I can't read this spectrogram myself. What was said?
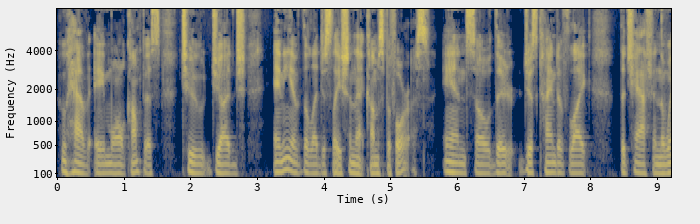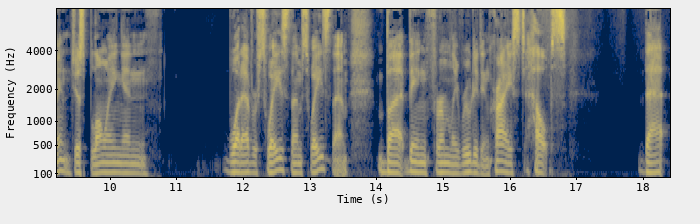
who have a moral compass to judge any of the legislation that comes before us. And so they're just kind of like the chaff in the wind, just blowing and whatever sways them, sways them. But being firmly rooted in Christ helps that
